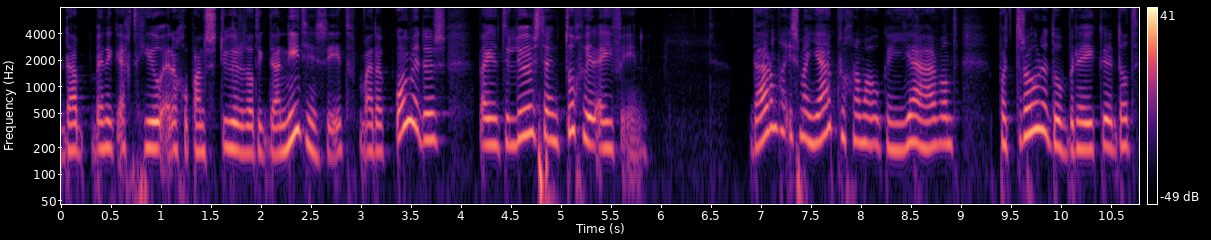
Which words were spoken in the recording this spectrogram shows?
daar ben ik echt heel erg op aan het sturen dat ik daar niet in zit. Maar dan kom je dus bij een teleurstelling toch weer even in. Daarom is mijn jaarprogramma ook een jaar. Want patronen doorbreken, dat,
